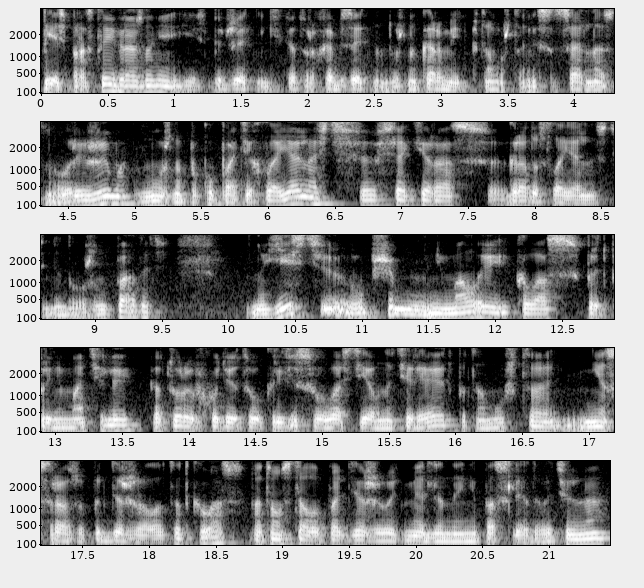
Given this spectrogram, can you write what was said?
Есть простые граждане, есть бюджетники, которых обязательно нужно кормить, потому что они социальная основа режима. Нужно покупать их лояльность всякий раз. Градус лояльности не должен падать. Но есть, в общем, немалый класс предпринимателей, которые в ходе этого кризиса власть явно теряет, потому что не сразу поддержал этот класс. Потом стало поддерживать медленно и непоследовательно.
